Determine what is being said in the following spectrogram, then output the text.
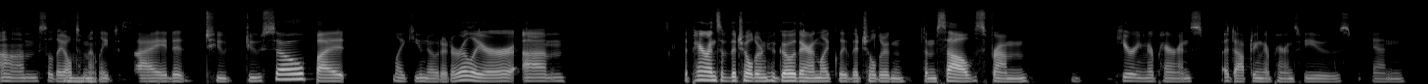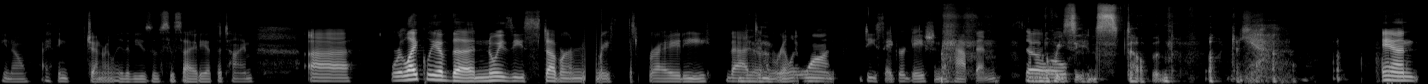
Um, so they Mhm. ultimately decided to do so. But like you noted earlier, um, the parents of the children who go there and likely the children themselves from hearing their parents adopting their parents views and you know i think generally the views of society at the time uh, were likely of the noisy stubborn racist variety that Yeah. didn't really want desegregation to happen so Noisy and stubborn. Okay. yeah and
